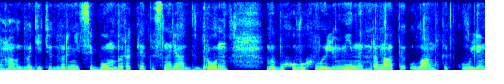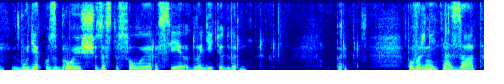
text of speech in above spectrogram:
Ага, одведіть, одверніть всі бомби, ракети, снаряди, дрони, вибухову хвилю, міни, гранати, уламки, кулі, будь-яку зброю, що застосовує Росія. Одведіть, одверніть, перекрив. перекрив. Поверніть назад.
